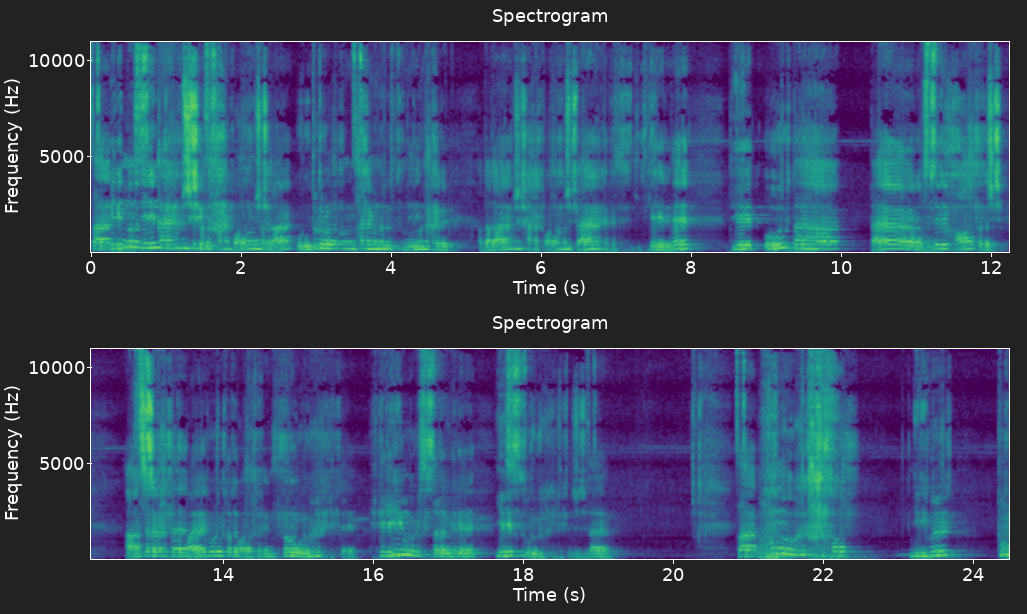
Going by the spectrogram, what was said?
За бид нас энэ гайхамшиг бас харах боломж байгаа. Өдөр болгон цаг минут нэг хараг одоо гайхамшиг харах боломж байгаа гэдэг итгээрэй те. Тэгээд өөртөө байгаараа бусдыг хооллож аз жаргалтай баяр хөөртэй болохын төлөө өргөх хэрэгтэй. Тэгэхээр хэн өргөх ёстой вэ гэхээр Есүс өргөх хэрэгтэй. За. За бурхан өргөх халах бол нэгдүгээр бүх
